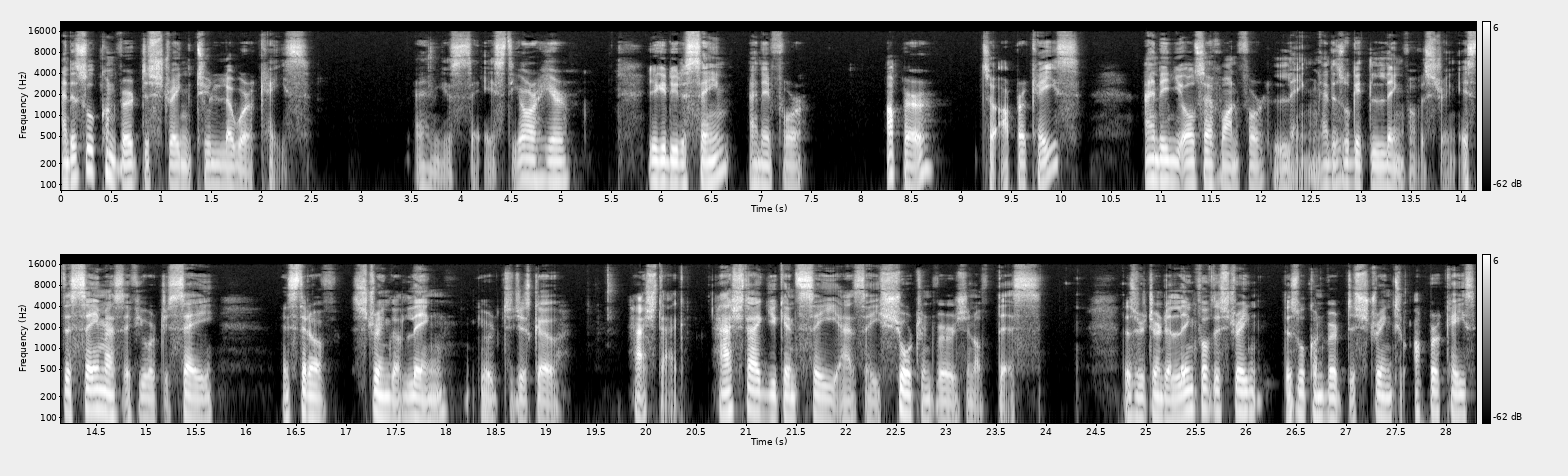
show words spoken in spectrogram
And this will convert the string to lowercase. And just say str here. You can do the same and then for upper, so uppercase, and then you also have one for length and this will get the length of a string. It's the same as if you were to say, instead of string.len, you were to just go hashtag. Hashtag you can see as a shortened version of this. This will return the length of the string, this will convert the string to uppercase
